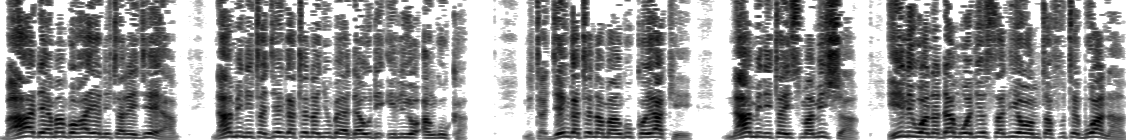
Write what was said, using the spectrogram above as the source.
baada ya mambo haya nitarejea nami nitajenga tena nyumba ya daudi iliyoanguka nitajenga tena maanguko yake nami nitaisimamisha ili wanadamu waliosalia wamtafute bwana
